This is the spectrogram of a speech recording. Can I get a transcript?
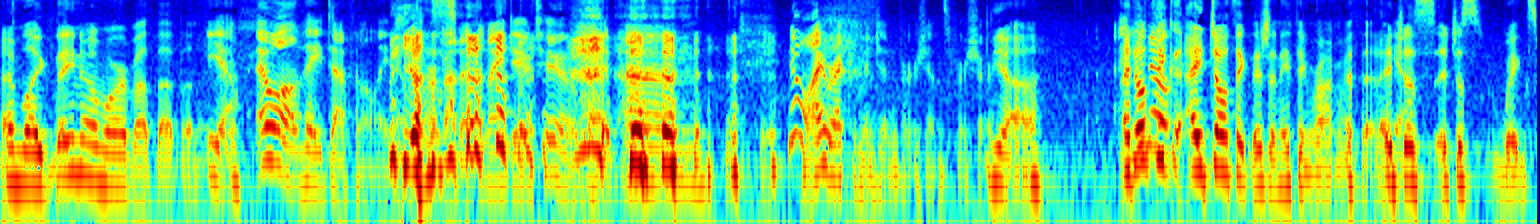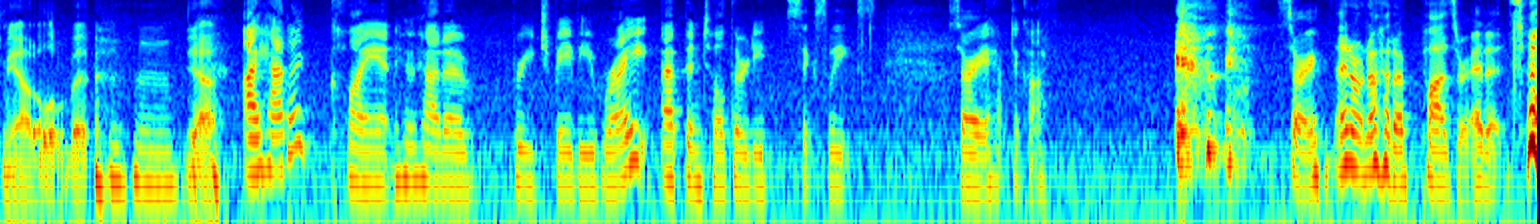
I'm like they know more about that than I Yeah. do. Oh, Well, they definitely know Yes. more about it than I do too. But um, no, I recommend inversions for sure. Yeah. I don't know- think I don't think there's anything wrong with it. I Yeah. just it just wigs me out a little bit. Mhm. Yeah. I had a client who had a breech baby right up until 36 weeks. Sorry, I have to cough. Sorry, I don't know how to pause or edit.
